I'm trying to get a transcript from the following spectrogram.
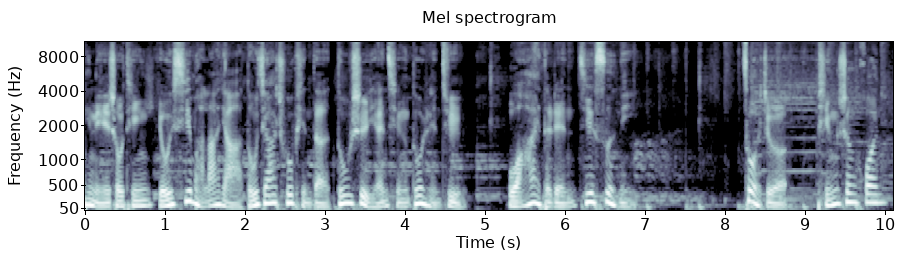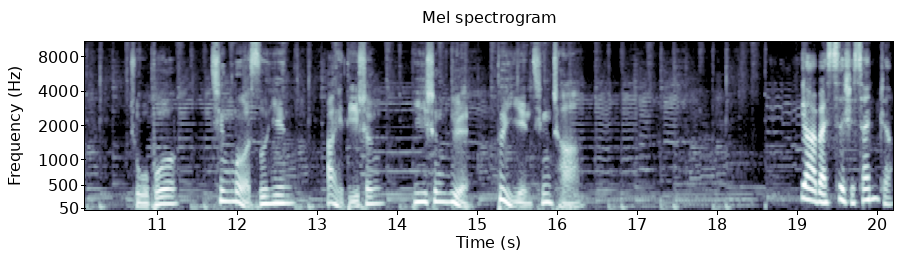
迎您收听由喜马拉雅独家出品的都市言情多人剧《我爱的人皆似你》，作者平生欢，主播清墨思音、爱迪生、医生月、对饮清茶。第二百四十三章，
